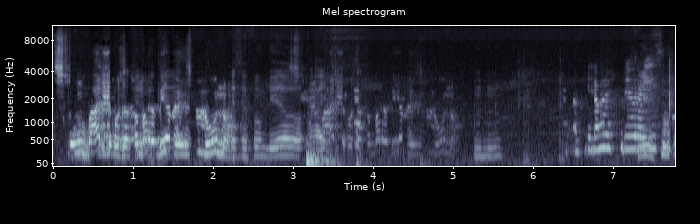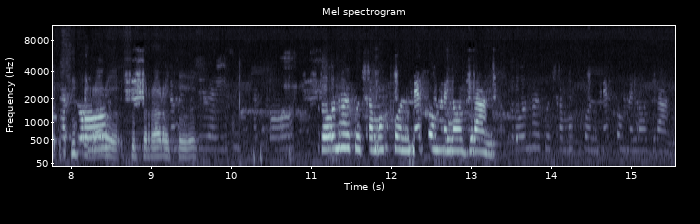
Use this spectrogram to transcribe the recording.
Son varios, o sea, son varios videos, ese es solo uno. Ese fue un video. ahí. Ujú. Aquí nos escribe Sí, Isis súper raro, súper raro todo eso. Todos nos escuchamos con eco menos grande. Todos nos escuchamos con eco menos grande.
